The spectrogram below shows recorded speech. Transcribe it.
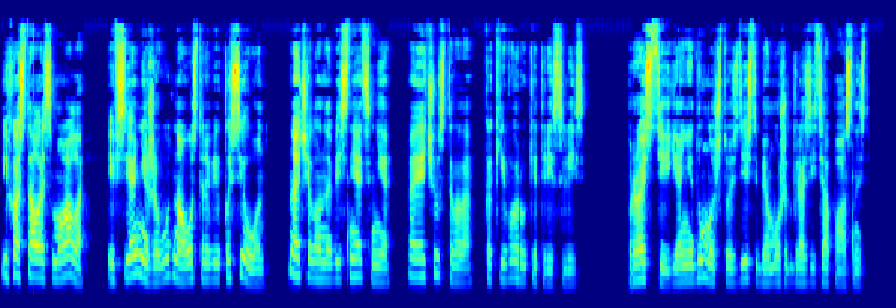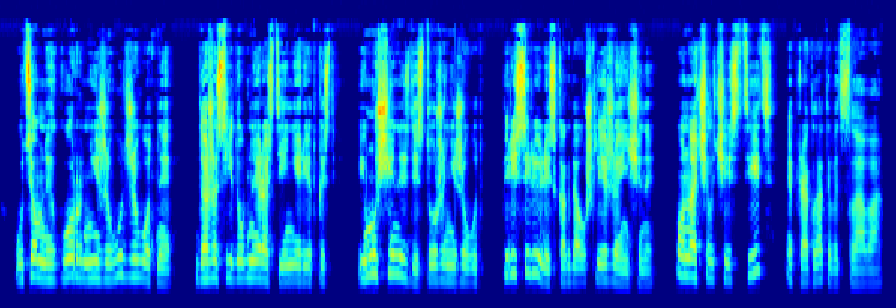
Их осталось мало, и все они живут на острове Кассион. Начал он объяснять мне, а я чувствовала, как его руки тряслись. «Прости, я не думал, что здесь тебе может грозить опасность. У темных гор не живут животные, даже съедобные растения редкость. И мужчины здесь тоже не живут. Переселились, когда ушли женщины». Он начал чистить и проглатывать слова.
